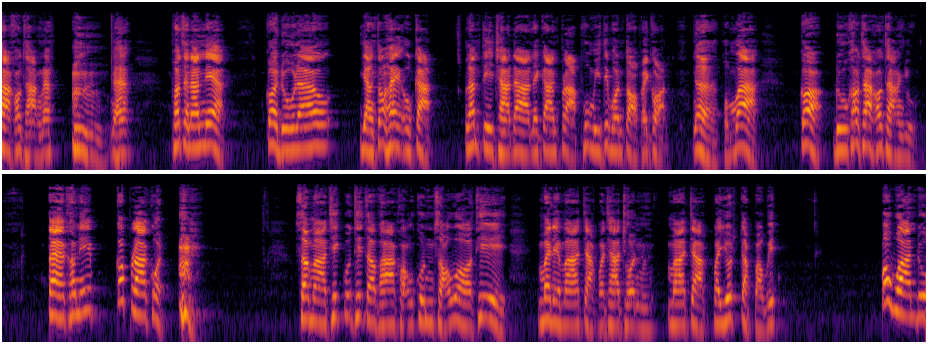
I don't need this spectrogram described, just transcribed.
ท่าเข้าทางนะ นะฮะเพราะฉะนั้นเนี่ยก็ดูแล้วยังต้องให้โอกาส รัฐมนตีชาดาในการปราบผู้มีอิทธิพลต่อไปก่อน เออ ผมว่าก็ดูเข้าท่าเข้าทางอยู่ แต่คราวนี้ก็ปรากฏ สมาชิกวุฒิสภาของคุณสวที่ไม่ได้มาจากประชาชนมาจากประยุทธ์กับประวิทย์เมื่อวานดู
